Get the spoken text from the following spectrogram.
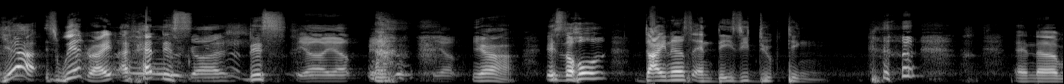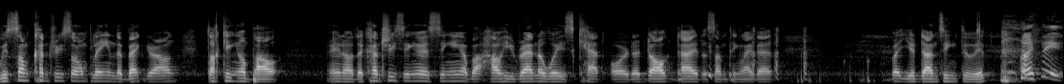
yeah, it's weird, right? I've had Oh, this, gosh. this, Yeah, yep, yep, yep. yeah. It's the whole diners and Daisy Duke thing, and uh, with some country song playing in the background, talking about, you know, the country singer is singing about how he ran over his cat or the dog died or something like that. But you're dancing to it. I think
